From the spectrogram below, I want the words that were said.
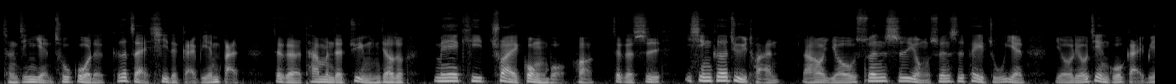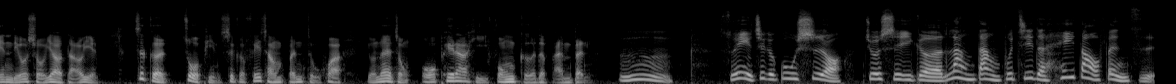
曾经演出过的歌仔戏的改编版，这个他们的剧名叫做 Make It Try Gombo 哈，这个是一星歌剧团，然后由孙思勇、孙思佩主演，由刘建国改编，刘守耀导演。这个作品是个非常本土化，有那种 opera 风格的版本。嗯。所以这个故事哦，就是一个浪荡不羁的黑道分子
